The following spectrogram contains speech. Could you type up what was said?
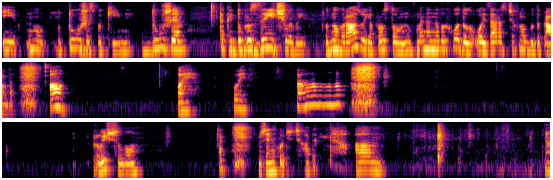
І ну дуже спокійний, дуже такий доброзичливий. Одного разу я просто ну в мене не виходило. Ой, зараз чихну буде правда. А ой, ой. А. Пройшло. Так, вже не хочу чхати. А, ой.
